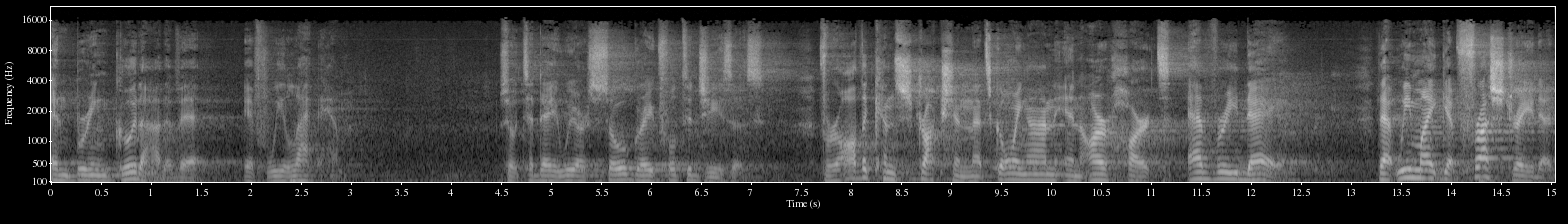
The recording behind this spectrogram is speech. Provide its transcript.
and bring good out of it if we let Him. So today we are so grateful to Jesus for all the construction that's going on in our hearts every day, that we might get frustrated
